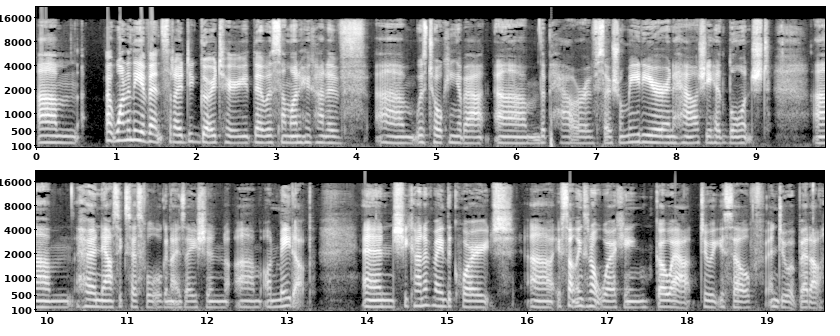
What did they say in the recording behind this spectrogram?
um, at one of the events that I did go to, there was someone who kind of um, was talking about um, the power of social media and how she had launched um, her now successful organization um, on Meetup. And she kind of made the quote uh, if something's not working, go out, do it yourself, and do it better.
